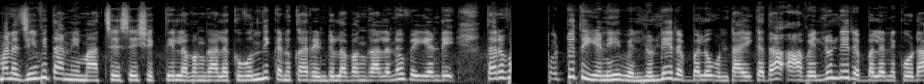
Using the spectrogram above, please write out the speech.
మన జీవితాన్ని మార్చేసే శక్తి లవంగాలకు ఉంది. కనుక రెండు లవంగాలను వేయండి. తర్వాత పొట్టు తీయని వెల్లుల్లి రెబ్బలు ఉంటాయి కదా ఆ వెల్లుల్లి రెబ్బలను కూడా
